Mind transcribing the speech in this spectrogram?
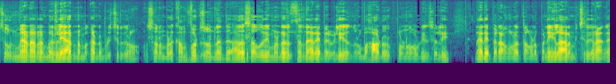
ஸோ உண்மையான நண்பர்கள் யாரும் நம்ம கண்டுபிடிச்சிருக்கிறோம். ஸோ நம்மளோட கம்ஃபர்ட் ஜோன்லேருந்து அதாவது சௌகரிய மண்டலத்தில் நிறைய பேர் வெளியே வந்து ரொம்ப ஹார்ட் ஒர்க் பண்ணும் அப்படின்னு சொல்லி நிறைய பேர் அவங்களோட தங்களோட பணிகள் ஆரம்பிச்சிருக்கிறாங்க.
